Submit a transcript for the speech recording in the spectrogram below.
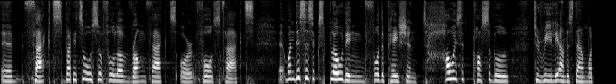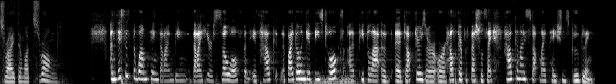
um, facts, but it's also full of wrong facts or false facts. Uh, when this is exploding for the patient, how is it possible to really understand what's right and what's wrong? And this is the one thing that I'm being that I hear so often is how if I go and give these talks, uh, people, uh, uh, doctors or, or healthcare professionals say, how can I stop my patients googling?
